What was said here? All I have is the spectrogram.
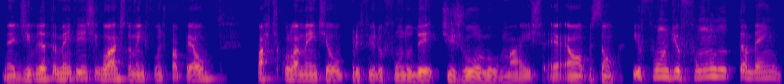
Né, dívida também tem gente que gosta também de fundo de papel. Particularmente eu prefiro fundo de tijolo, mas é, é uma opção. E fundo de fundo também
